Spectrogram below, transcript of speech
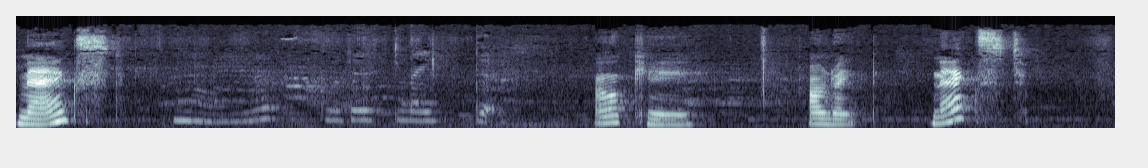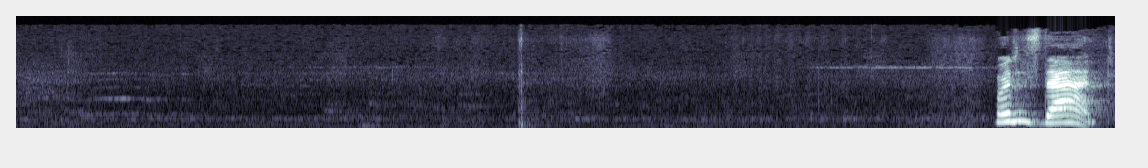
Next. Put it like this. Okay. All right. Next. What is that?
